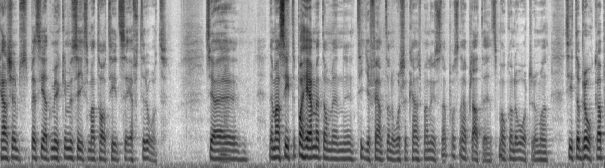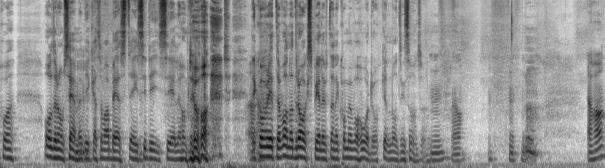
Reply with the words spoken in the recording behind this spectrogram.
kanske speciellt mycket musik som man tar till sig efteråt. Så jag, när man sitter på hemmet om en 10-15 år så kanske man lyssnar på såna här plattor. Smoke on the Water. Och man sitter och bråkar på ålderdomshemmet vilka som var bäst. AC/DC eller om det var... Det kommer inte vara något dragspel utan det kommer vara hårdrock eller någonting sånt. Så. Mm. Ja. Jaha,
